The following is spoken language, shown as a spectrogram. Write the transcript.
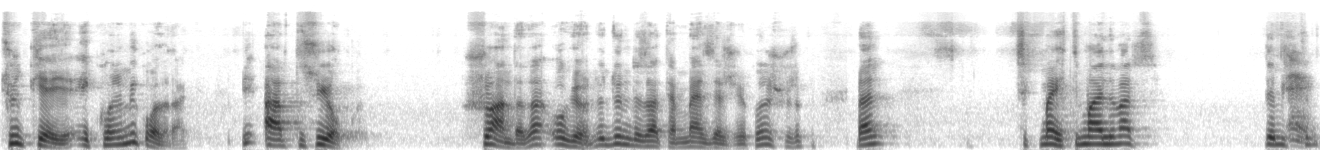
Türkiye'ye ekonomik olarak bir artısı yok. Şu anda da o göründü. Dün de zaten benzer şey konuşmuştuk. Ben çıkma ihtimali var demiştim. Evet.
